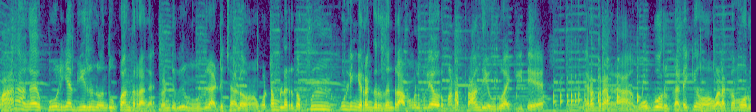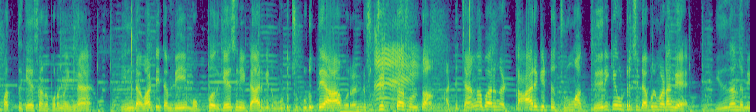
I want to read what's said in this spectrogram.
வராங்க கூலிங்காக பீருன்னு வந்து உட்காந்துடுறாங்க ரெண்டு பீர் மூணு பீர் அடித்தாலும் உடம்புல இருக்க ஃபுல் கூலிங் இறங்குறதுன்ற அவங்களுக்குள்ளேயே ஒரு மன பிராந்தியை உருவாக்கிக்கிட்டு இறக்குறாங்களா ஒவ்வொரு கடைக்கும் வழக்கமாக ஒரு பத்து கேஸ் அனுப்புகிறோன்னு வைங்களேன். இந்த வாட்டி தம்பி முப்பது கேஸ் நீ டார்கெட் முடிச்சு கொடுத்தே ஆகுறேன்னு ஸ்ட்ரிக்டாக சொல்லிட்டான். அடிச்சாங்க பாருங்க டார்கெட்டு சும்மா தெறிக்க விட்டுருச்சு டபுள் மடங்கு. இதுதான் தம்பி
